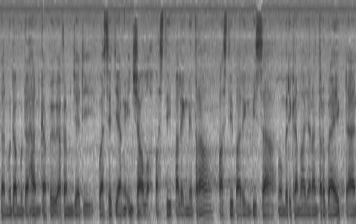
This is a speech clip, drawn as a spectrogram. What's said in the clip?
dan mudah-mudahan KPU akan menjadi menjadi wasit yang insya Allah pasti paling netral, pasti paling bisa memberikan layanan terbaik dan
